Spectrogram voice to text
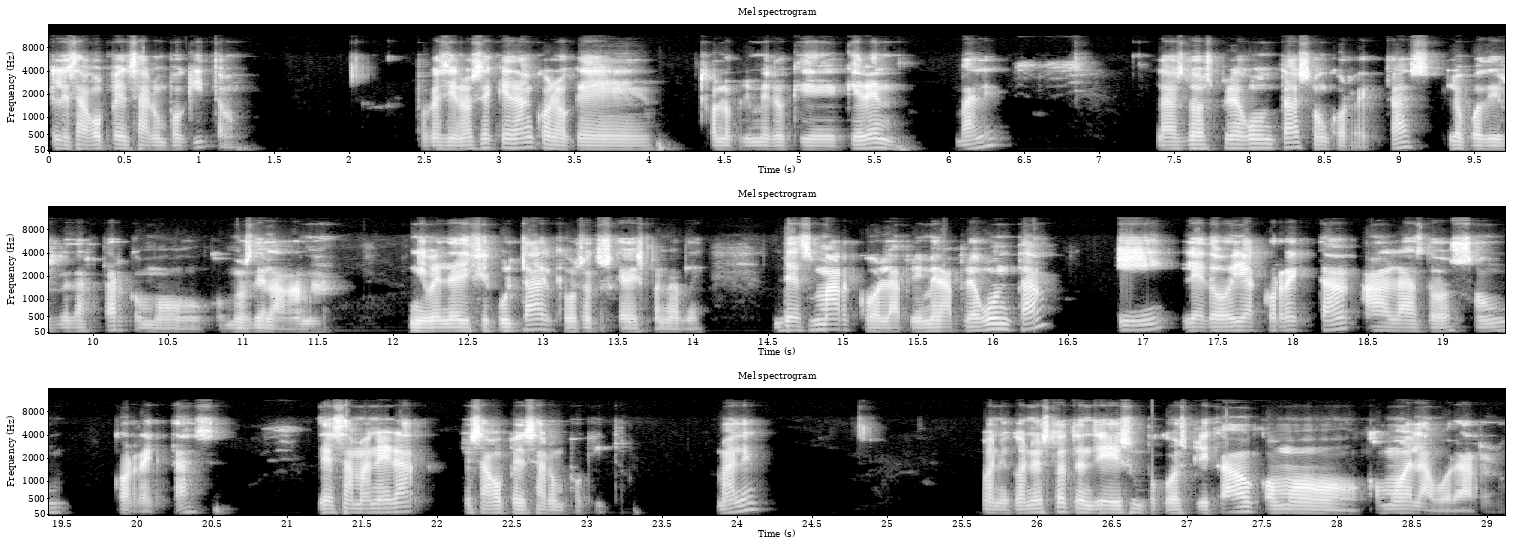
les hago pensar un poquito. Porque si no se quedan con lo que con lo primero que, que ven, ¿vale? Las dos preguntas son correctas. Lo podéis redactar como, os dé la gana. Nivel de dificultad, el que vosotros queréis ponerle. Desmarco la primera pregunta y le doy a correcta a las dos son correctas. De esa manera les hago pensar un poquito. ¿Vale? Bueno, y con esto tendríais un poco explicado cómo, cómo elaborarlo,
